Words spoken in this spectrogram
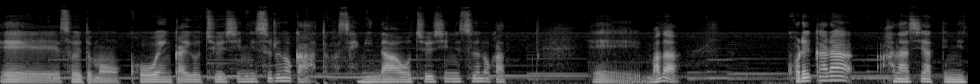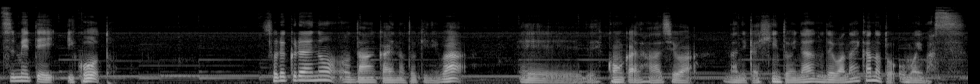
えー、それとも講演会を中心にするのかとかセミナーを中心にするのか、えー、まだこれから話し合って煮詰めていこうと。それくらいの段階の時には、えー、今回の話は何かヒントになるのではないかなと思います。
